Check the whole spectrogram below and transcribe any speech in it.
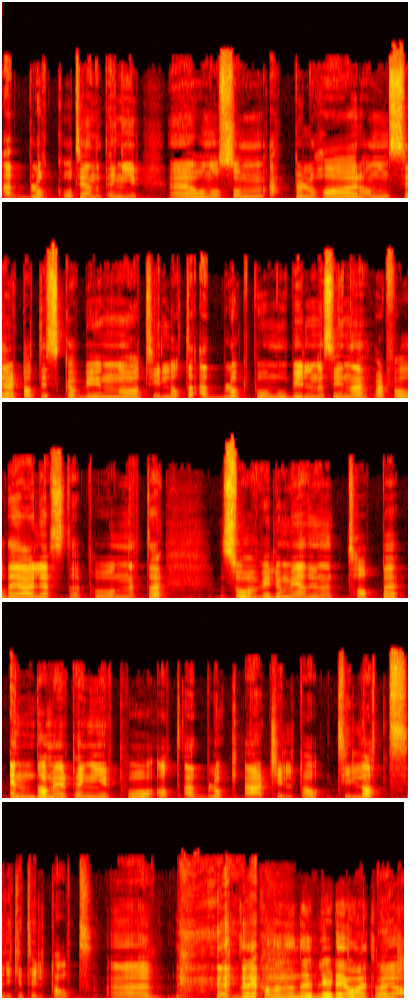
Adblock og tjene penger. Eh, og nå som Apple har annonsert at de skal begynne å tillate Adblock på mobilene sine, i hvert fall det jeg leste på nettet, så vil jo mediene tape enda mer penger på at adblock er tillatt, ikke tiltalt. Eh, Det kan hende det blir det òg etter hvert. ja.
